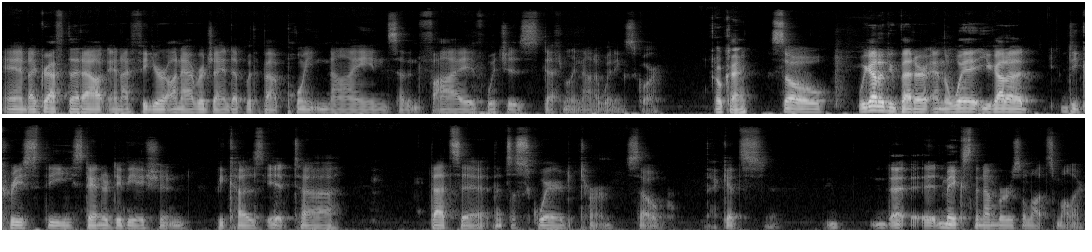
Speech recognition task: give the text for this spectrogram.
and I graphed that out, and I figure on average I end up with about 0.975, which is definitely not a winning score. Okay. So we got to do better, and the way you got to decrease the standard deviation because it uh, that's a that's a squared term, so that gets that it makes the numbers a lot smaller.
